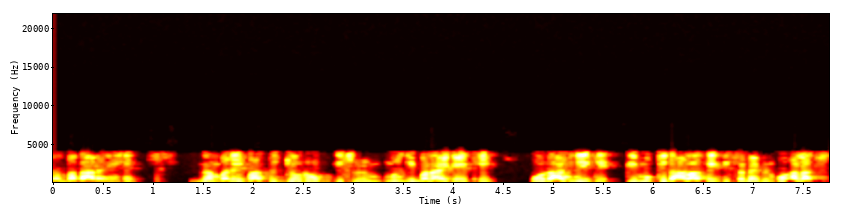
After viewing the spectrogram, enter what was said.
हम बता रहे हैं नंबर एक बात तो जो लोग इसमें मुलजिम बनाए गए थे वो राजनीति की मुख्य धारा से इस समय बिल्कुल अलग है।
